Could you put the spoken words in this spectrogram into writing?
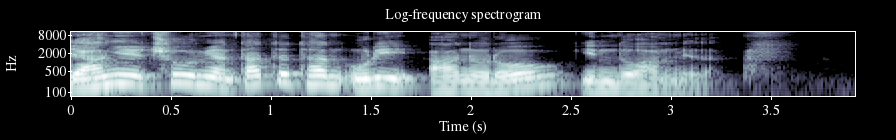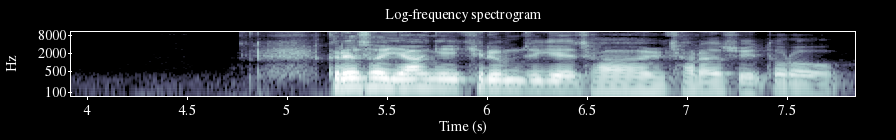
양이 추우면 따뜻한 우리 안으로 인도합니다. 그래서 양이 기름지게 잘 자랄 수 있도록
